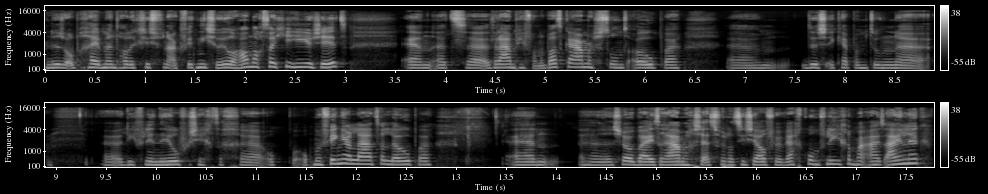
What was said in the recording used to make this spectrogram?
Dus op een gegeven moment had ik zoiets van, nou, ik vind het niet zo heel handig dat je hier zit. En het, uh, het raampje van de badkamer stond open. Ehm, dus ik heb hem toen uh, die vlinder heel voorzichtig op, op mijn vinger laten lopen. En zo bij het raam gezet, zodat hij zelf weer weg kon vliegen. Maar uiteindelijk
